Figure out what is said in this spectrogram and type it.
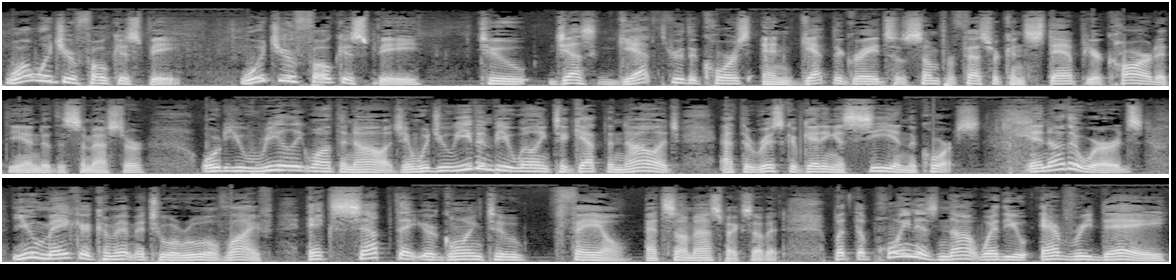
what would your focus be? Would your focus be to just get through the course and get the grade so some professor can stamp your card at the end of the semester? Or do you really want the knowledge? And would you even be willing to get the knowledge at the risk of getting a C in the course? In other words, you make a commitment to a rule of life, except that you're going to fail at some aspects of it. But the point is not whether you every day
